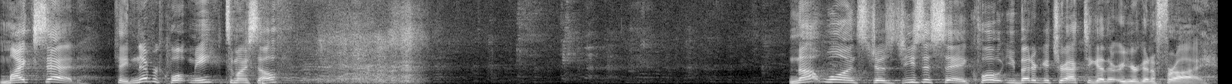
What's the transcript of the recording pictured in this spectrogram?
Mike said, okay, never quote me to myself. Not once does Jesus say, quote, you better get your act together or you're going to fry.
